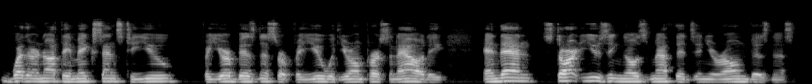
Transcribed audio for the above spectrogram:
whether or not they make sense to you for your business or for you with your own personality and then start using those methods in your own business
